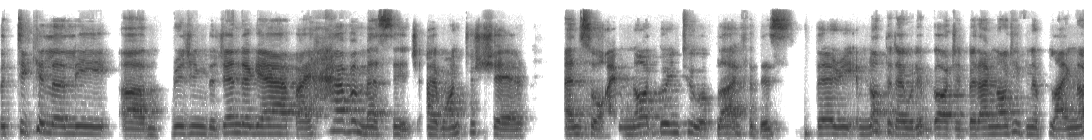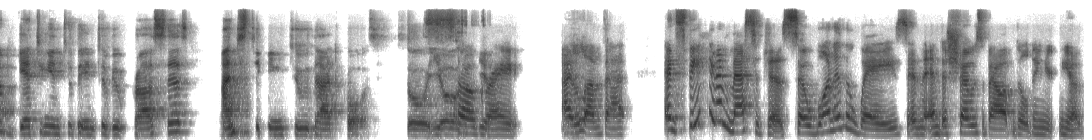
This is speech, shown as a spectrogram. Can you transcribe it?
particularly um, bridging the gender gap. I have a message I want to share. And so I'm not going to apply for this very, not that I would have got it, but I'm not even applying, not getting into the interview process. I'm sticking to that course. So you're so great. Yeah. I love that. And speaking of messages, so one of the ways, and, and the show's about building, you know,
